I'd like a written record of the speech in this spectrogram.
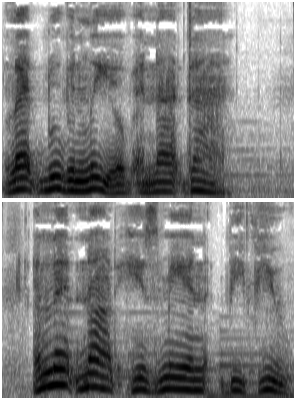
let Reuben live and not die, and let not his men be few.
